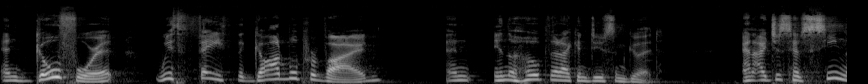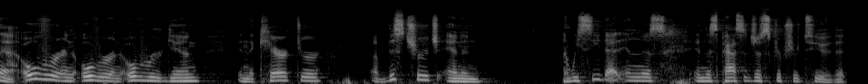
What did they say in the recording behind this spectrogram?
and go for it with faith that God will provide and in the hope that I can do some good. And I just have seen that over and over and over again in the character of this church and in and we see that in this in this passage of scripture too that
